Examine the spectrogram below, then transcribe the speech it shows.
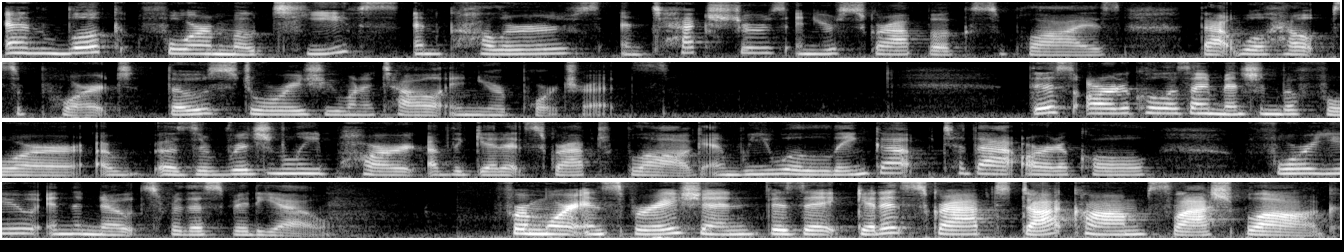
And look for motifs and colors and textures in your scrapbook supplies that will help support those stories you want to tell in your portraits. This article, as I mentioned before, uh, was originally part of the Get It Scrapped blog, and we will link up to that article for you in the notes for this video. For more inspiration, visit getitscrapped.com slash blog.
